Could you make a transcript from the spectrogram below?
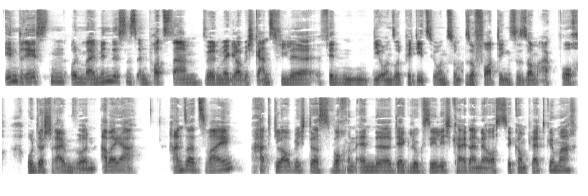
in Dresden und mal mindestens in Potsdam würden wir, glaube ich, ganz viele finden, die unsere Petition zum sofortigen Saisonabbruch unterschreiben schreiben würden. Aber ja, Hansa 2 hat, glaube ich, das Wochenende der Glückseligkeit an der Ostsee komplett gemacht.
